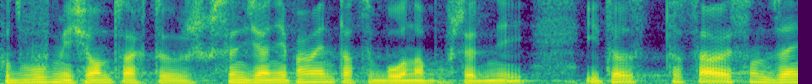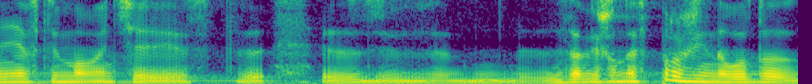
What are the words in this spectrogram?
po dwóch miesiącach to już sędzia nie pamięta, co było na poprzedniej i to, to całe sądzenie w tym momencie jest zawieszone w próżni, no bo to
